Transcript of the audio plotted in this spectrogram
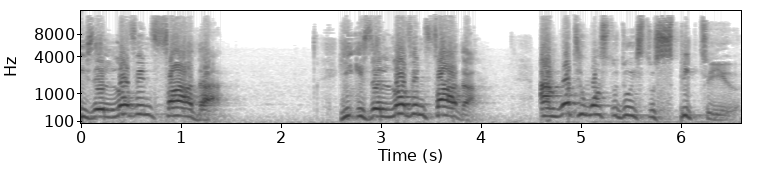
is a loving father. He is a loving father. And what he wants to do is to speak to you.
